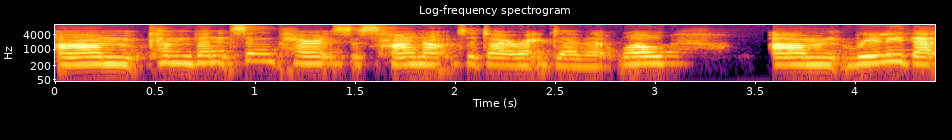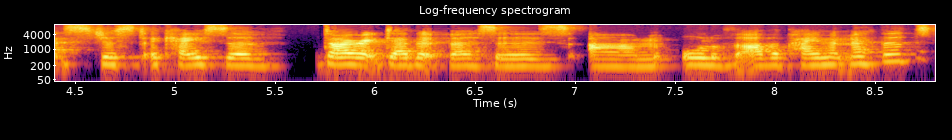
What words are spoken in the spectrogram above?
Um, convincing parents to sign up to direct debit. Well, um, really, that's just a case of direct debit versus um, all of the other payment methods.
